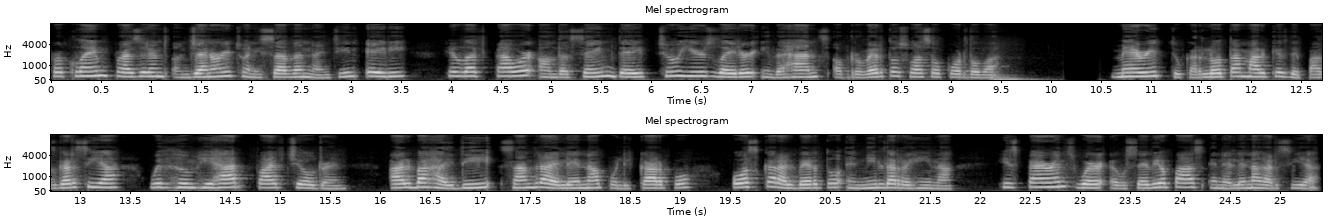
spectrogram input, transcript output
Proclaimed President on January 27, 1980, he left power on the same day two years later in the hands of Roberto Suazo Córdova. Married to Carlota Márquez de Paz Garcia, with whom he had five children, Alba Haydee, Sandra Elena Policarpo, Oscar Alberto and Nilda Regina. His parents were Eusebio Paz and Elena Garcia,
